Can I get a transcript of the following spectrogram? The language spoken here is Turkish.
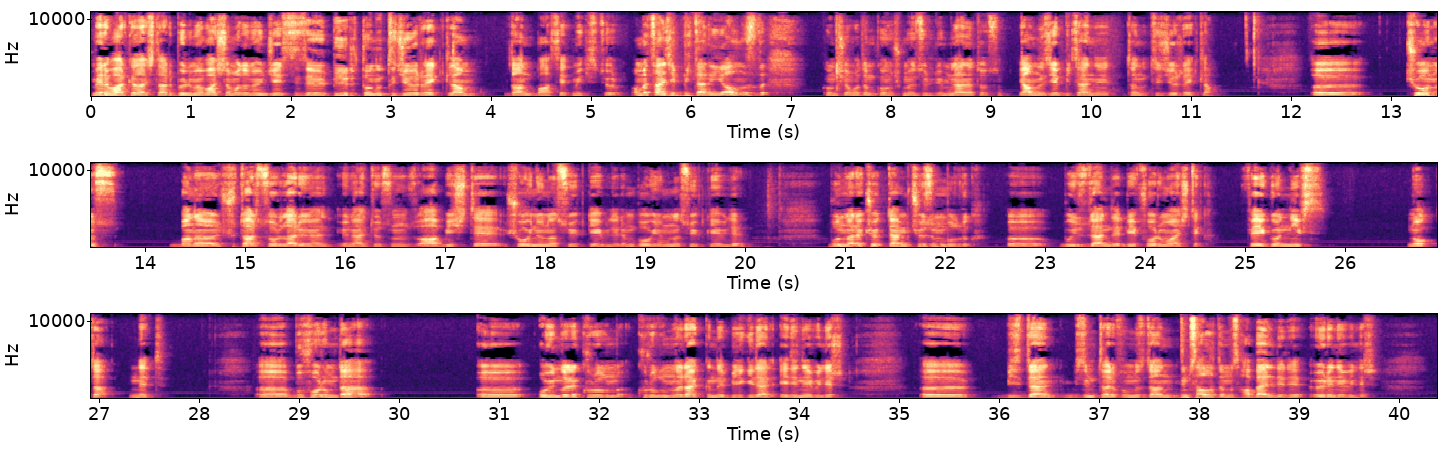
Merhaba arkadaşlar, bölüme başlamadan önce size bir tanıtıcı reklamdan bahsetmek istiyorum. Ama sadece bir tane, yalnız da konuşamadım, konuşma özürlüyüm, lanet olsun. Yalnızca bir tane tanıtıcı reklam. Ee, çoğunuz bana şu tarz sorular yönel- yöneltiyorsunuz. Abi işte şu oyunu nasıl yükleyebilirim, bu oyunu nasıl yükleyebilirim? Bunlara kökten bir çözüm bulduk. Ee, bu yüzden de bir forum açtık. fegonives.net Ee, bu forumda e, oyunların kurulum, kurulumları hakkında bilgiler edinebilir. Ee, bizden, bizim tarafımızdan bizim sağladığımız haberleri öğrenebilir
